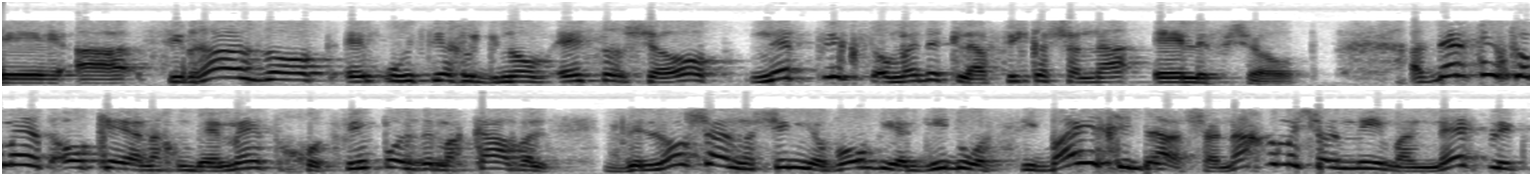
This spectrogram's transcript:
אה, הסדרה הזאת, הוא הצליח לגנוב עשר שעות, נטפליקס עומדת להפיק השנה אלף שעות. אז נטפליקס אומרת, אוקיי, אנחנו באמת חוטפים פה איזה מכה, אבל זה לא שאנשים יבואו ויגידו, הסיבה היחידה שאנחנו משלמים על נטפליקס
